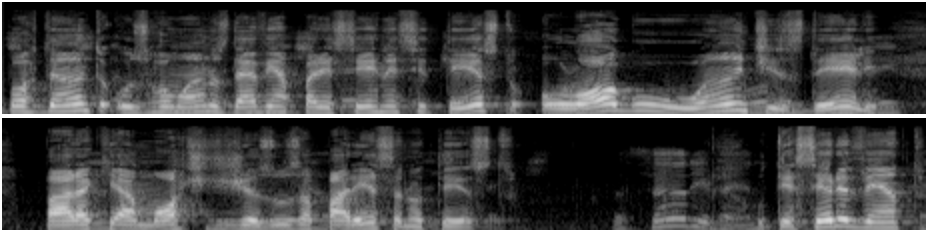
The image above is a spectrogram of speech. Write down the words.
Portanto, os romanos devem aparecer nesse texto, ou logo antes dele, para que a morte de Jesus apareça no texto. O terceiro evento,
